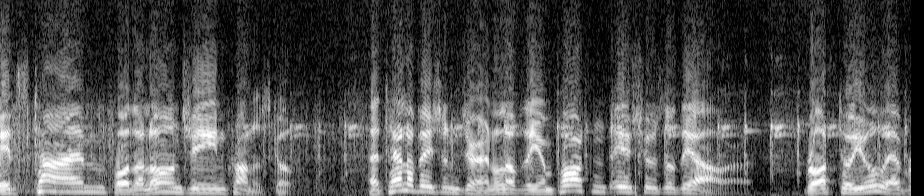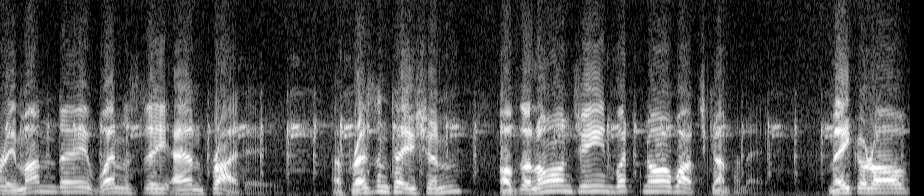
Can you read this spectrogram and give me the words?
It's time for the Longines Chronoscope, a television journal of the important issues of the hour, brought to you every Monday, Wednesday, and Friday. A presentation of the Longines Wittnauer Watch Company, maker of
